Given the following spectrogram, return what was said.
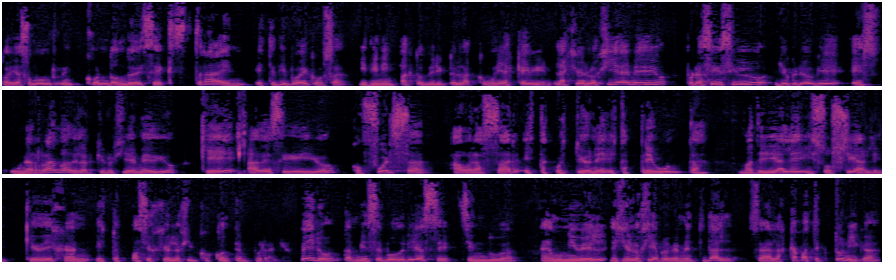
todavía somos un rincón donde se extraen este tipo de cosas y tiene impacto directo en las comunidades que viven. La geología de medio, por así decirlo, yo creo que es una rama de la arqueología de medio que ha decidido con fuerza abrazar estas cuestiones, estas preguntas materiales y sociales que dejan estos espacios geológicos contemporáneos. Pero también se podría hacer, sin duda, a un nivel de geología propiamente tal. O sea, las capas tectónicas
